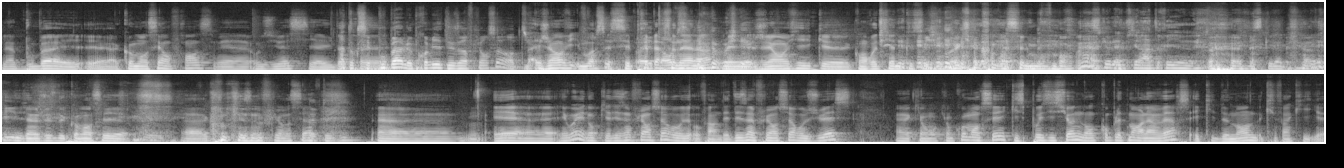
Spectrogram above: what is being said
là, Booba est- est- a commencé en France, mais euh, aux US, il y a eu Ah, d'autres. donc c'est euh, Booba le premier des influenceurs bah, j'ai envie, moi c'est très personnel, hein, mais j'ai envie que, qu'on retienne que c'est Booba qui a commencé le mouvement. Parce que la piraterie. euh, Parce que la piraterie vient juste de commencer euh, euh, contre les influenceurs. Euh, et, euh, et ouais, donc il y a des influenceurs, aux- enfin des désinfluenceurs aux US euh, qui, ont, qui ont commencé, qui se positionnent donc complètement à l'inverse et qui demandent, qui, enfin qui, euh,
